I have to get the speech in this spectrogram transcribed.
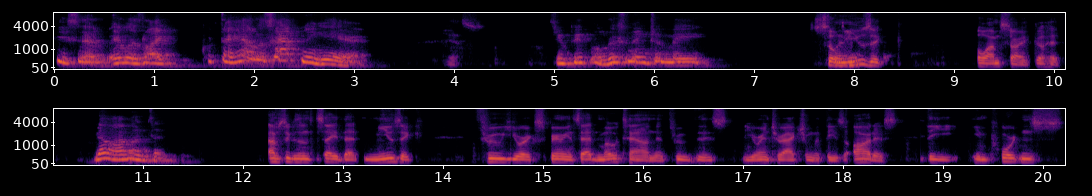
He said, it was like, what the hell is happening here? Yes. You people listening to me? So music, oh, I'm sorry, go ahead. No, I wasn't. I was just going to say that music, through your experience at Motown and through this your interaction with these artists, the importance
